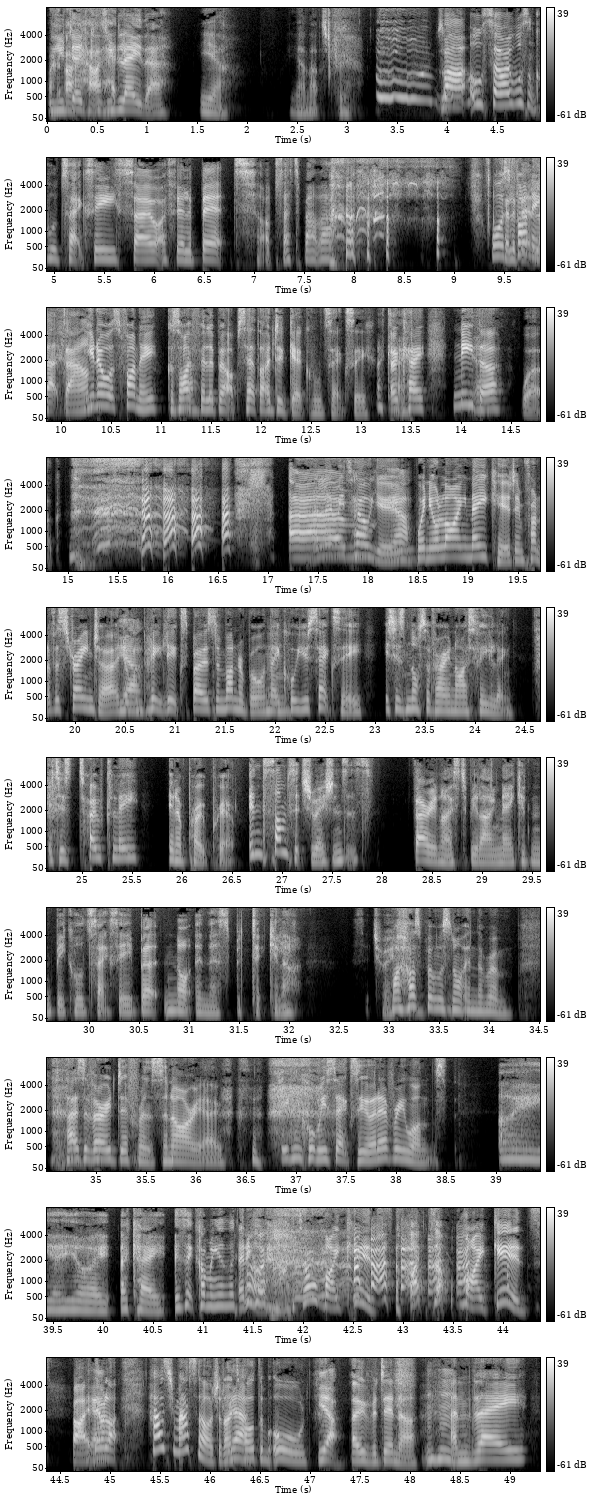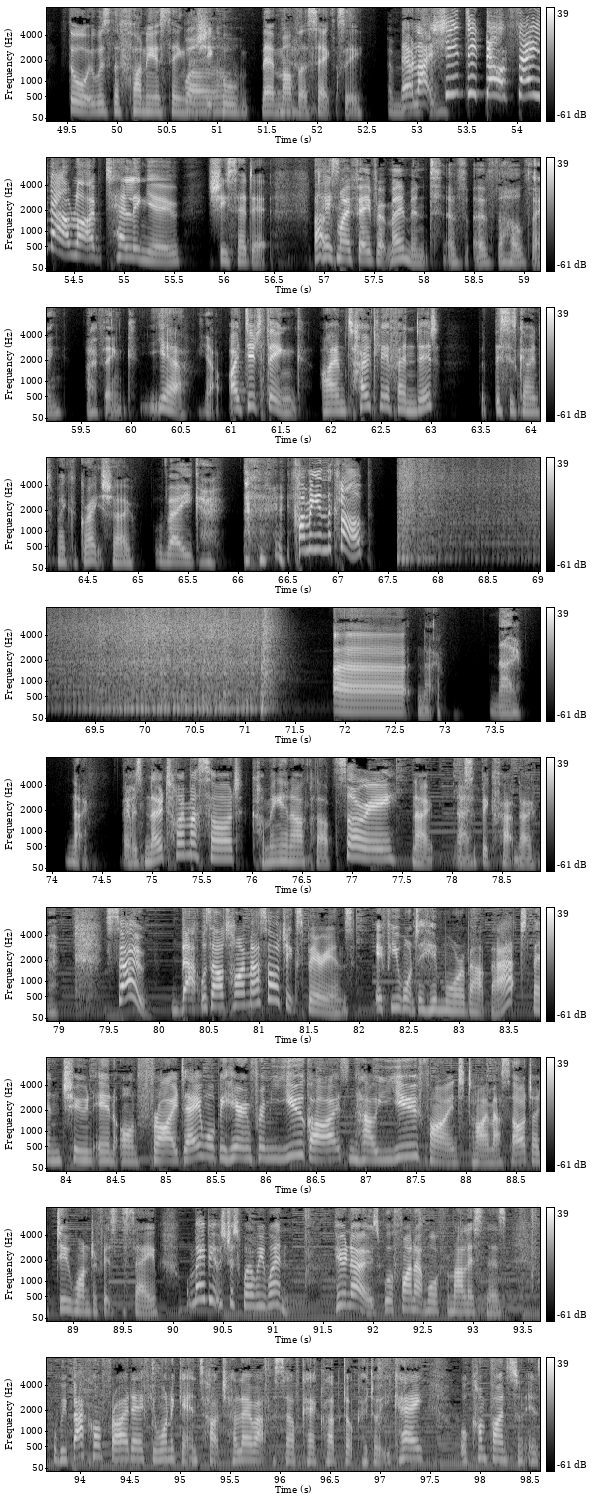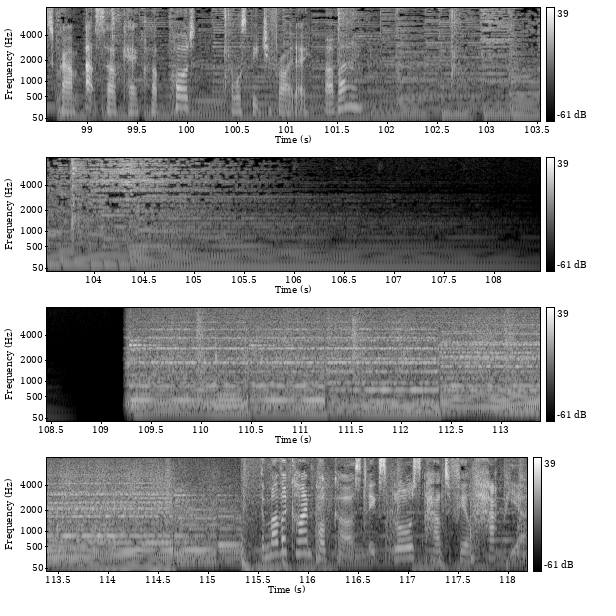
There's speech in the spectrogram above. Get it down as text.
you did because you lay there. Yeah, yeah, that's true. But also, I wasn't called sexy, so I feel a bit upset about that. Well, it's funny. let down. You know what's funny? Because I feel a bit upset that I did get called sexy. Okay, neither work. And let me tell Um, you, yeah. when you're lying naked in front of a stranger and you're Mm. completely exposed and vulnerable and they call you sexy, it is not a very nice feeling. It is totally inappropriate. in some situations, it's very nice to be lying naked and be called sexy, but not in this particular situation. My husband was not in the room. That is a very different scenario. He can call me sexy whatever he wants. Oy, oy, oy. Okay, is it coming in the club? Anyway, I told my kids. I told my kids. Right. They were like, How's your massage? And I Yeah. told them all Yeah. Mm-hmm. over dinner. And they thought it was the funniest thing that she called their mother sexy. They were like, She did not say that. I'm like, I'm telling you, she said it. That's my favourite moment of, of the whole thing, I think. Yeah. Yeah. I did think I am totally offended, but this is going to make a great show. Well, there you go. coming in the club? Uh, no, No. no. There is no Thai massage coming in our club. Sorry. No, that's a big fat no. So that was our Thai massage experience. If you want to hear more about that, then tune in on Friday and we'll be hearing from you guys and how you find Thai massage. I do wonder if it's the same, or maybe it was just where we went. Who knows? We'll find out more from our listeners. We'll be back on Friday. If you want to get in touch, hello at the selfcareclub.co.uk or come find us on Instagram at selfcareclubpod and we'll speak to you Friday. Bye bye. The Motherkind podcast explores how to feel happier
